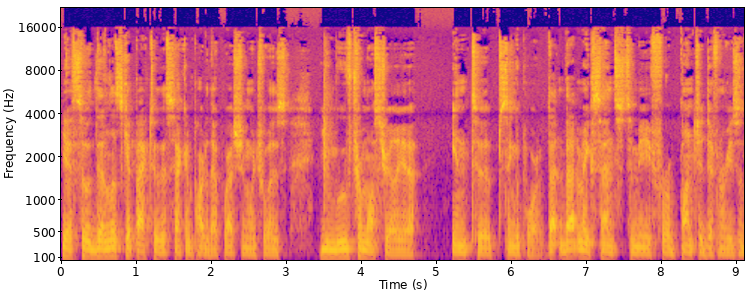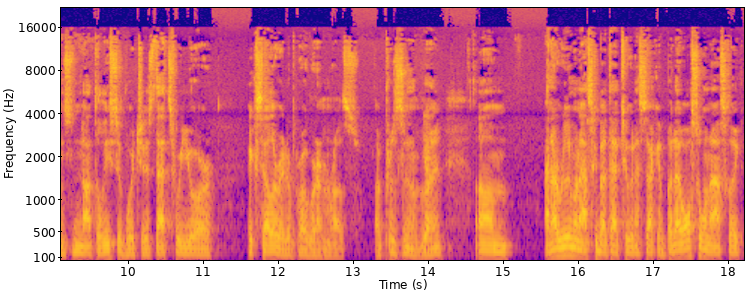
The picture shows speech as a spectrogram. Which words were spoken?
Yeah, so then let's get back to the second part of that question, which was you moved from Australia into Singapore. That that makes sense to me for a bunch of different reasons, not the least of which is that's where your accelerator program was, I presume, right? Um, and I really want to ask about that too in a second. But I also want to ask, like,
